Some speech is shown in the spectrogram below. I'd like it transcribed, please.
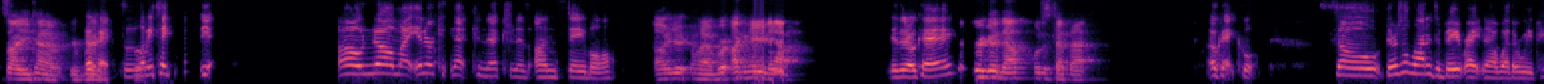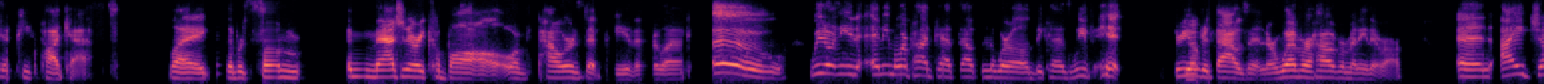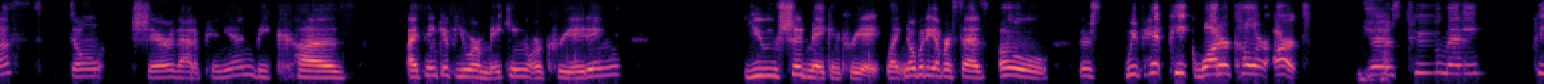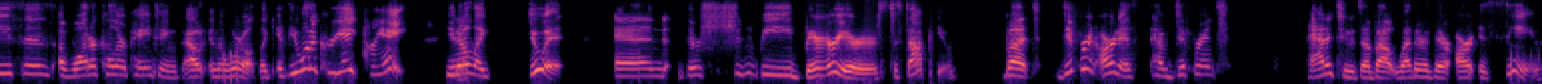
Sorry, you kind of you're breaking. Okay, so let me take. Yeah. Oh no, my internet connection is unstable. Oh, you're, uh, I can hear you now. Is it okay? You're good now. We'll just cut that. Okay, cool. So there's a lot of debate right now whether we've hit peak podcast. Like there was some imaginary cabal of powers that be that are like, oh, we don't need any more podcasts out in the world because we've hit 300,000 yep. or whatever, however many there are. And I just don't share that opinion because I think if you are making or creating, you should make and create. Like nobody ever says, "Oh, there's we've hit peak watercolor art. There's too many pieces of watercolor paintings out in the world." Like if you want to create, create. You know, like do it. And there shouldn't be barriers to stop you. But different artists have different attitudes about whether their art is seen,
